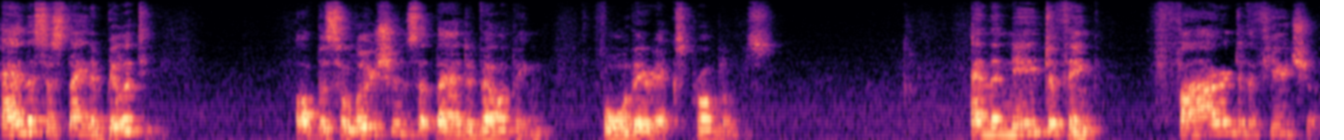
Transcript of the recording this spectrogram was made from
and the sustainability of the solutions that they are developing for their X problems. And the need to think far into the future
